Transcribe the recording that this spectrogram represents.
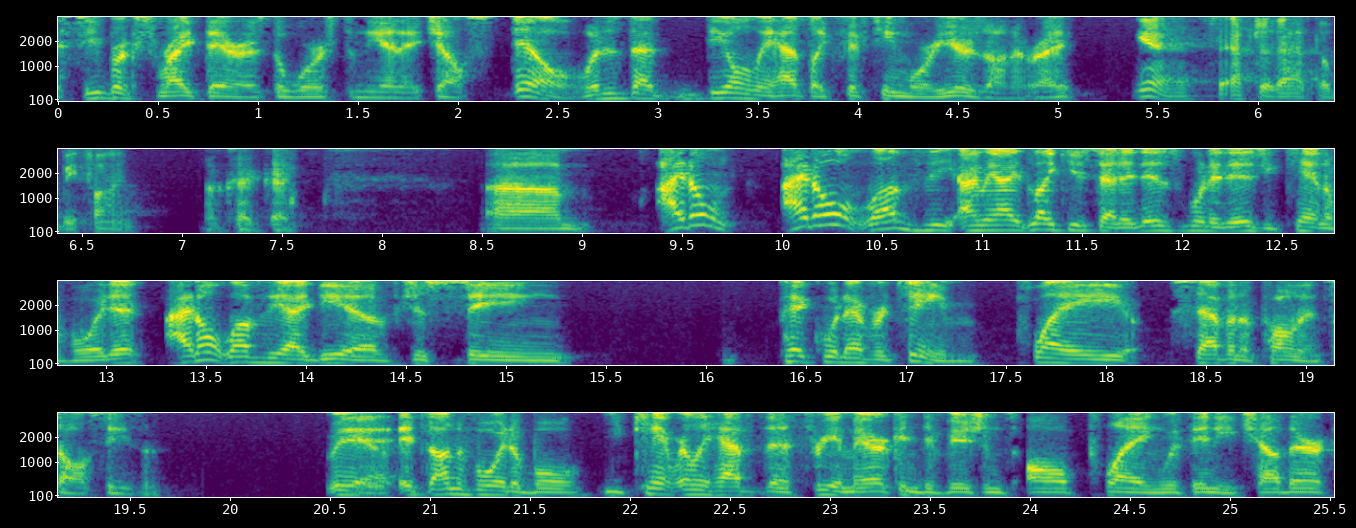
Seabrook's right there as the worst in the NHL. Still, what is that deal? Only has like 15 more years on it, right? Yeah. After that, they'll be fine. Okay, good. Um, I don't. I don't love the. I mean, I, like you said, it is what it is. You can't avoid it. I don't love the idea of just seeing pick whatever team, play seven opponents all season. Yeah. It's unavoidable. You can't really have the three American divisions all playing within each other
